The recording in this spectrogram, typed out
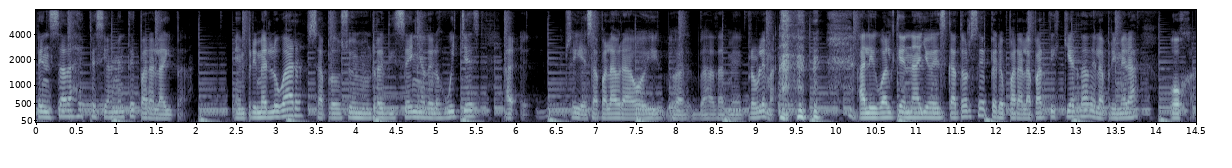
pensadas especialmente para el iPad. En primer lugar, se ha producido un rediseño de los widgets. Ah, sí, esa palabra hoy va, a darme problema. Al igual que en iOS 14, pero para la parte izquierda de la primera hoja,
